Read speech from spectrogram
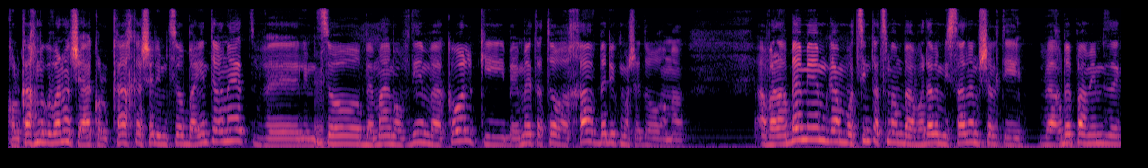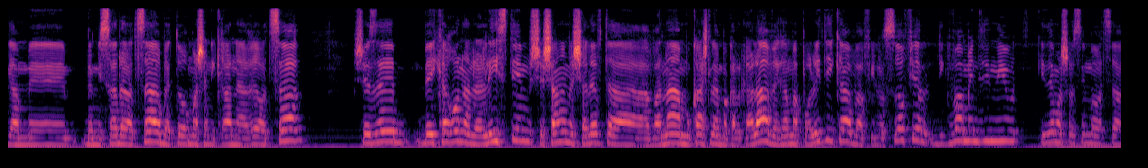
כל כך מגוונות שהיה כל כך קשה למצוא באינטרנט ולמצוא במה הם עובדים והכל, כי באמת התואר רחב, בדיוק כמו שדור אמר. אבל הרבה מהם גם מוצאים את עצמם בעבודה במשרד ממשלתי, והרבה פעמים זה גם uh, במשרד האוצר, בתור מה שנקרא נערי אוצר, שזה בעיקרון אנליסטים, ששם הם משלב את ההבנה העמוקה שלהם בכלכלה וגם בפוליטיקה והפילוסופיה, לקבוע מדיניות, כי זה מה שעושים באוצר.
